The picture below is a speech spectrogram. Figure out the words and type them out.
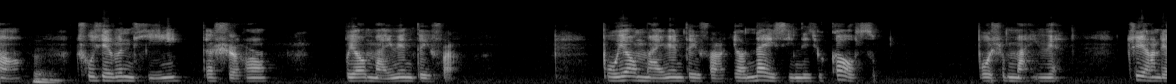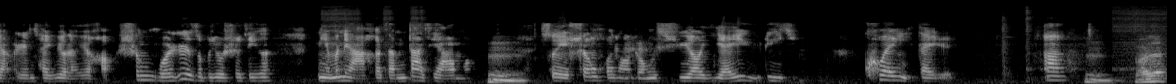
啊，嗯出现问题的时候，不要埋怨对方，不要埋怨对方，要耐心的去告诉，不是埋怨，这样两个人才越来越好。生活日子不就是这个你们俩和咱们大家吗？嗯所以生活当中需要严于律己，宽以待人，啊，嗯，完了，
